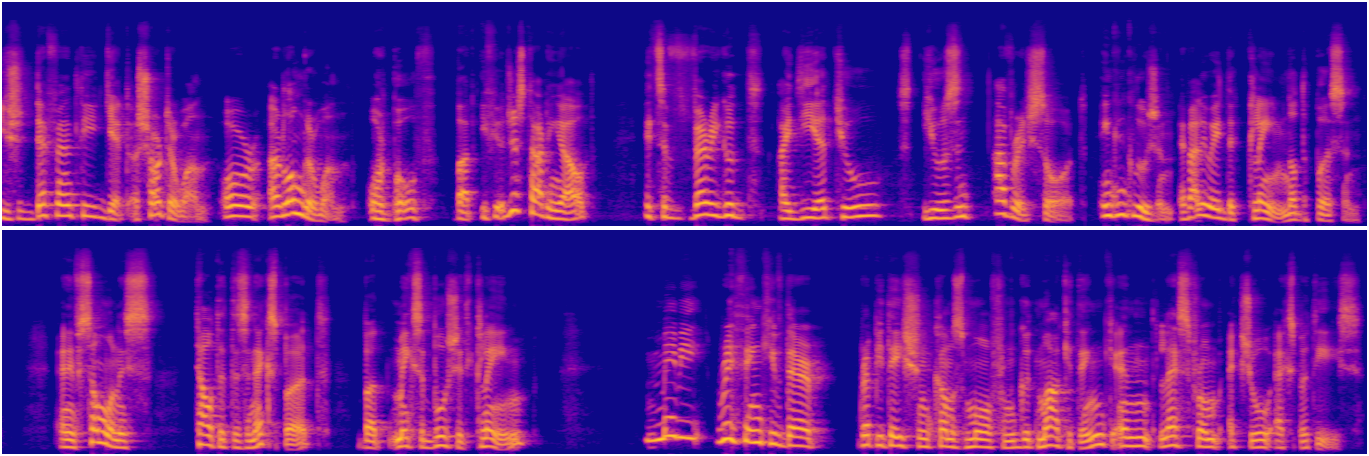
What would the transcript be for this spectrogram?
you should definitely get a shorter one or a longer one or both. But if you're just starting out, it's a very good idea to use average sort. In conclusion, evaluate the claim, not the person. And if someone is touted as an expert but makes a bullshit claim, maybe rethink if their reputation comes more from good marketing and less from actual expertise.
